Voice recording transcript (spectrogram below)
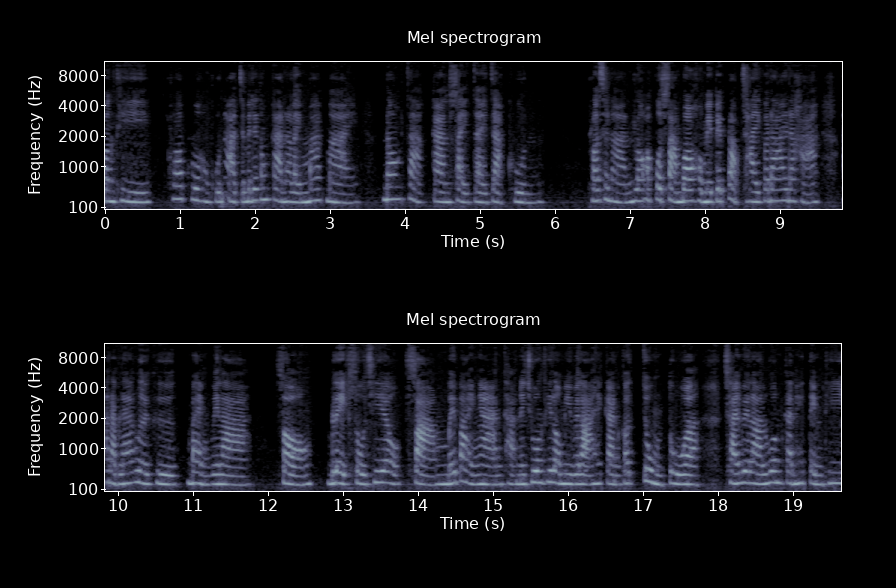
บางทีครอบครัวของคุณอาจจะไม่ได้ต้องการอะไรมากมาย นอกจากการใส่ใจจากคุณ เพราะฉะนั้นลองเอากฎ3บอของเมย์ไปปรับใช้ก็ได้นะคะ อันดับแรกเลยคือ แบ่งเวลา 2. เบรกโซเชียล 3. บายบายงานค่ะ ในช่วงที่เรามีเวลาให้กันก็จุ่มตัว ใช้เวลาร่วมกันให้เต็มที่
